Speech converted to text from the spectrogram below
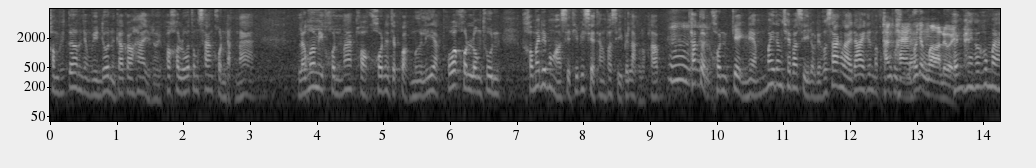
คอมพิวเตอร์มันยัง Windows 1995 อยู่เลย เพราะเขารู้ว่าต้องสร้างคนดักหน้า แล้วเมื่อมีคนมากพอคนอาจจะกวักมือเรียก เพราะว่าคนลงทุนเขาไม่ได้มองหาสิทธิพิเศษทางภาษีเป็นหลักหรอกครับ ถ้าเกิดคนเก่งเนี่ยไม่ต้องใช้ภาษีหรอกเดี๋ยวเขาสร้างรายได้ขึ้นมาแพงๆเขายังมาเลยแพงๆเขาก็มา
